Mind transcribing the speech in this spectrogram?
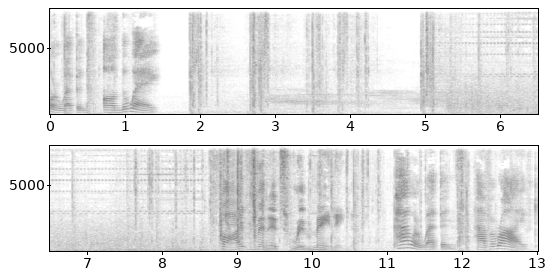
Power weapons on the way. Five minutes remaining. Power weapons have arrived.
